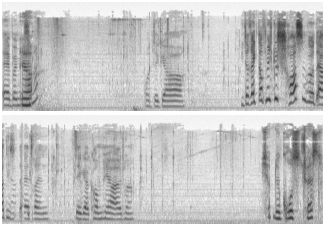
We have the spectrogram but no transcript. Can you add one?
Äh, bei mir Ja. ist? Oh, Digga. Wie direkt auf mich geschossen wird, er hat einen äh, drin. Digga, komm her, Alter. Ich habe eine große Chest.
